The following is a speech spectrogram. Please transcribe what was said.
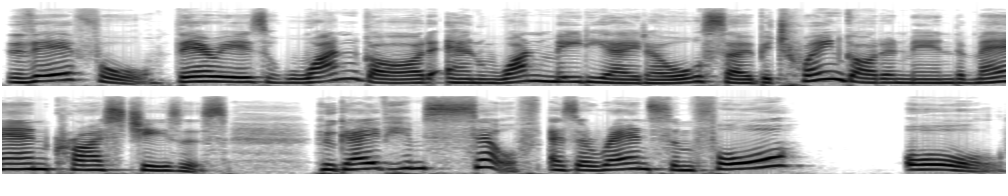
Therefore, there is one God and one mediator also between God and men, the man Christ Jesus, who gave himself as a ransom for all.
